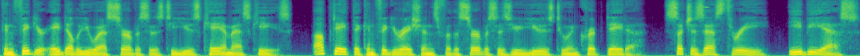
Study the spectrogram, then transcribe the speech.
Configure AWS services to use KMS keys. Update the configurations for the services you use to encrypt data, such as S3, EBS,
